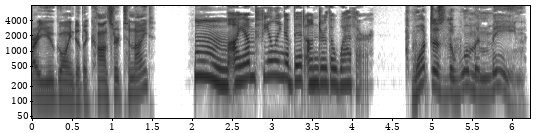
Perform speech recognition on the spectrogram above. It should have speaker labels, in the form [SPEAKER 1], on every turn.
[SPEAKER 1] Are you going to the concert tonight?
[SPEAKER 2] Hmm, I am feeling a bit under the weather.
[SPEAKER 3] What does the woman mean?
